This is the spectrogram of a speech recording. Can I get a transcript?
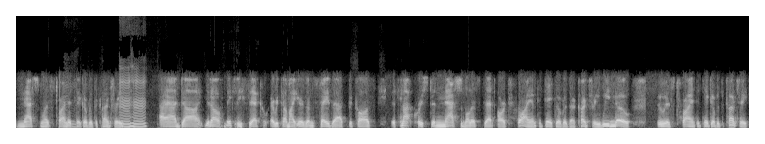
nationalists trying to take over the country. Mm-hmm. And, uh, you know, it makes me sick every time I hear them say that because it's not Christian nationalists that are trying to take over their country. We know who is trying to take over the country.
